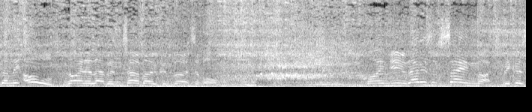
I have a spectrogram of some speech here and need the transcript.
than the old 911 turbo convertible. Mind you, that isn't saying much because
